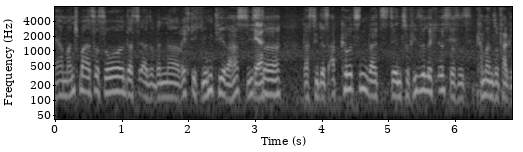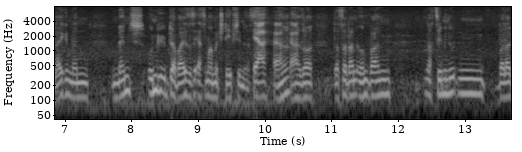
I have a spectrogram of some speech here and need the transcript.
Ja, manchmal ist es so, dass also wenn du richtig Jungtiere hast, siehst ja. du, dass die das abkürzen, weil es denen zu fieselig ist. Das ist, kann man so vergleichen, wenn ein Mensch ungeübterweise das erste Mal mit Stäbchen ist. Ja, ja, ne? ja. Also, dass er dann irgendwann nach zehn Minuten, weil er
